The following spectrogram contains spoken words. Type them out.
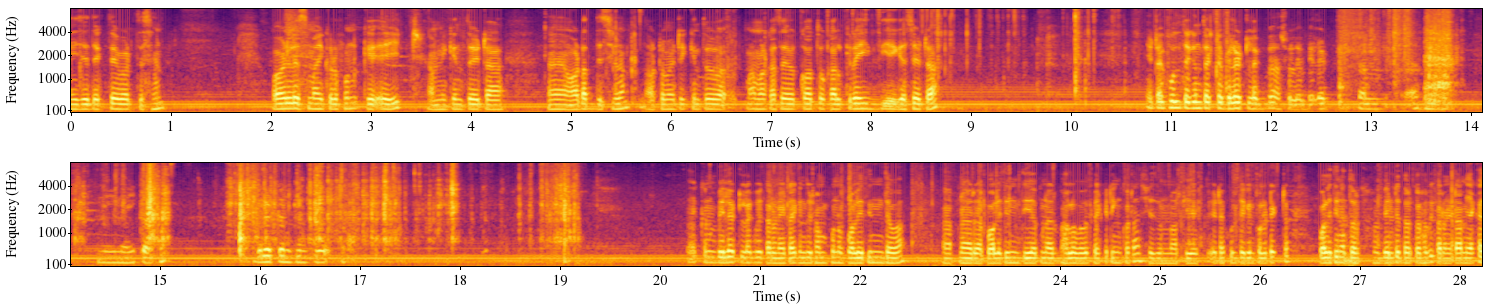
এই যে দেখতে পারতেছেন ওয়্যারলেস মাইক্রোফোন কে এইট আমি কিন্তু এটা অর্ডার দিয়েছিলাম অটোমেটিক কিন্তু আমার কাছে গতকালকেই দিয়ে গেছে এটা। এটা খুলতে কিন্তু একটা ব্লেড লাগবে, আসলে ব্লেড নিয়ে নেই কাছে। ব্লেড কিন্তু এখন বেলেট লাগবে, কারণ এটা কিন্তু সম্পূর্ণ পলিথিন দেওয়া। আপনার পলিথিন দিয়ে আপনার ভালোভাবে প্যাকেটিং করা, সেজন্য আর কি এটা খুলতে কিন্তু একটা পলিথিনের দরকার বেলেটের দরকার হবে। কারণ এটা আমি একা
